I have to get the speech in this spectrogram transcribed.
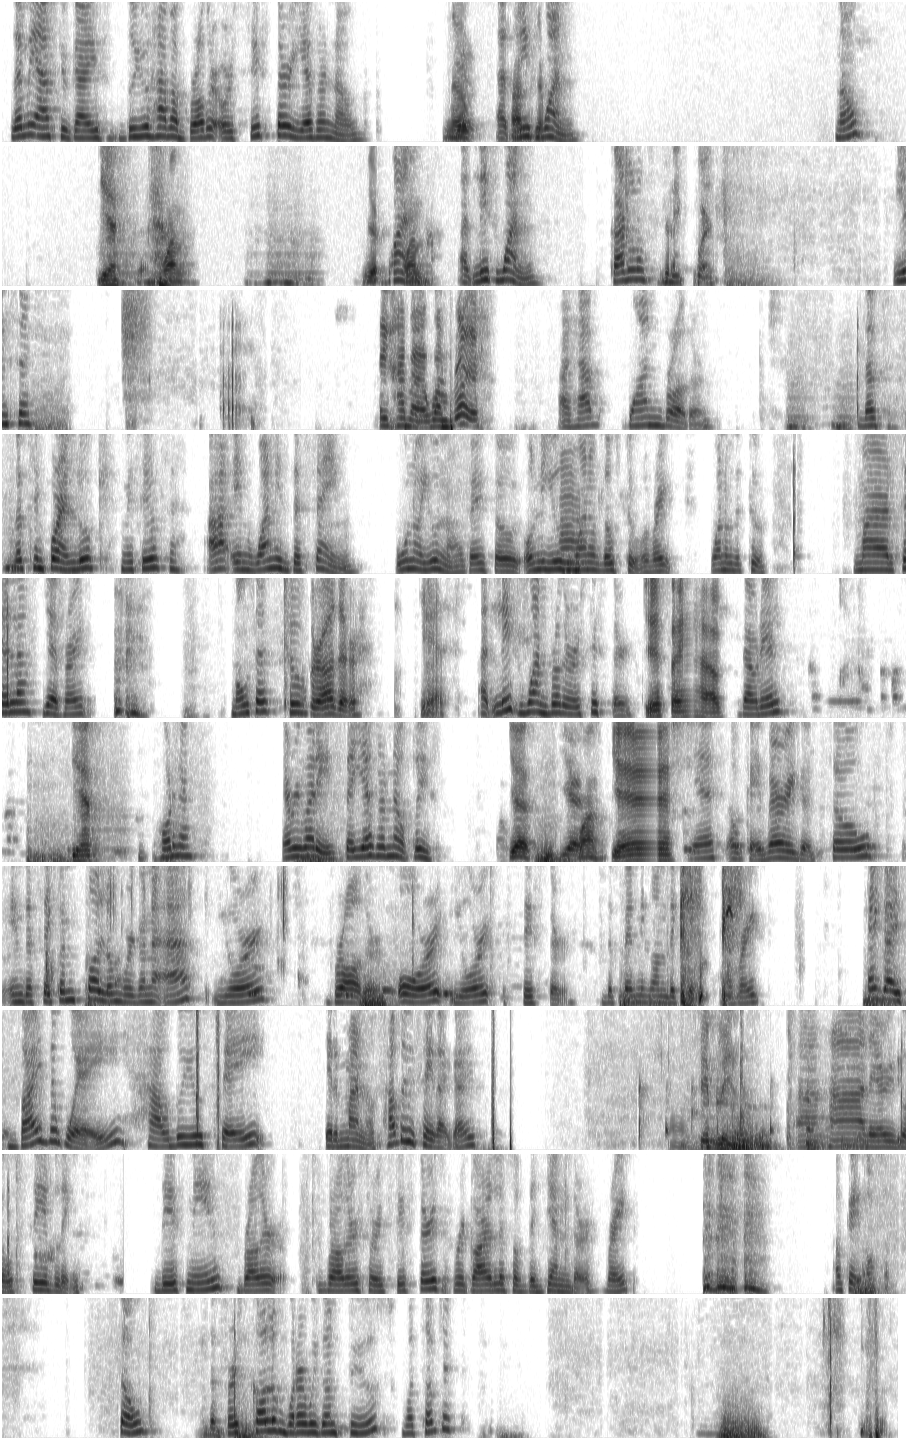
let me ask you guys, do you have a brother or sister? Yes or no? No. At Uh, least yeah. one. No? Yes. One. Yeah. One. One. At least one. Carlos? Yeah. Ilse? I have a one brother. I have one brother. That's that's important. Look, Miss Ilse. Ah, and one is the same. Uno y uno, okay? So only use Mm. one of those two, all right? One of the two. Marcela, yes, right? Moses, Two brother. Yes. at least one brother or sister. Yes, I have. Gabriel, Yes. Jorge, everybody, say yes or no, please. Yes. Yes. One. Yes. Yes, okay, very good. So in the second column, we're gonna ask your brother or your sister, depending on the case, all right? Hey guys, by the way, how do you say hermanos? How do you say that, guys? Siblings. Uh-huh, there you go, siblings. This means brother, brothers or sisters, regardless of the gender, right? okay, awesome. So the first column, what are we going to use? What subject?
